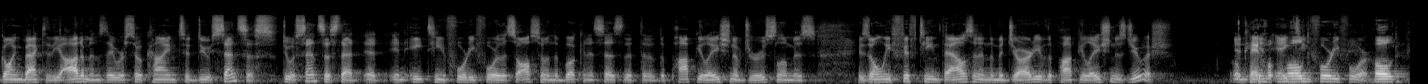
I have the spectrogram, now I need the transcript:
going back to the Ottomans, they were so kind to do census, do a census that at- in 1844 that's also in the book, and it says that the, the population of Jerusalem is, is only 15,000 and the majority of the population is Jewish. In, Okay, in ho- hold. 1844. Hold.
